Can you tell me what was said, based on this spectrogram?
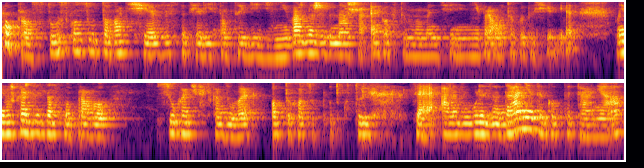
po prostu skonsultować się ze specjalistą w tej dziedzinie. Ważne, żeby nasze ego w tym momencie nie brało tego do siebie, ponieważ każdy z nas ma prawo słuchać wskazówek od tych osób, od których chce, ale w ogóle zadanie tego pytania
